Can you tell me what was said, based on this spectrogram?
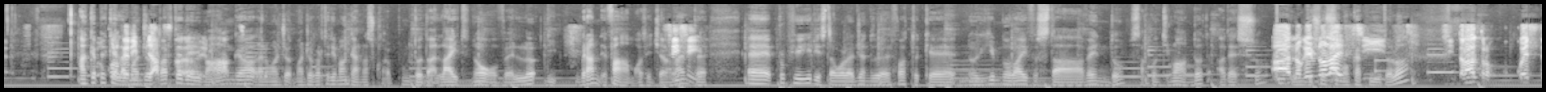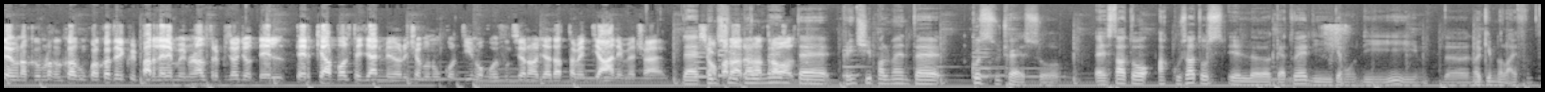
Anche perché la maggior parte dei manga, la maggior, maggior parte dei manga nascono appunto da light novel di grande fama, sinceramente. E proprio ieri stavo leggendo del fatto che No Game No Life sta avendo, sta continuando adesso. Ah, No Game No Life, sì. Sì, tra l'altro questo è una, una- un qualcosa di cui parleremo in un altro episodio del perché a volte gli anime non ricevono un continuo, come funzionano gli adattamenti anime, cioè Eh, possiamo parlare un'altra volta. principalmente, cosa è successo? È stato accusato il creatore di, Game- di eh, No Game No Life.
